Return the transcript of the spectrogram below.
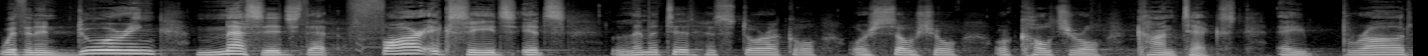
with an enduring message that far exceeds its limited historical or social or cultural context. A broad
